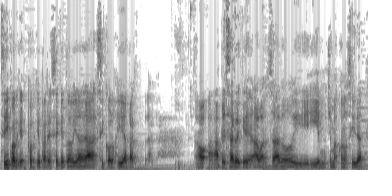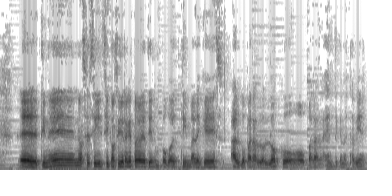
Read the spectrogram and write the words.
Sí, porque, porque parece que todavía la psicología, a, pesar de que ha avanzado y, y es mucho más conocida, eh, tiene, no sé si, si considera que todavía tiene un poco de estigma de que es algo para los locos o para la gente que no está bien.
